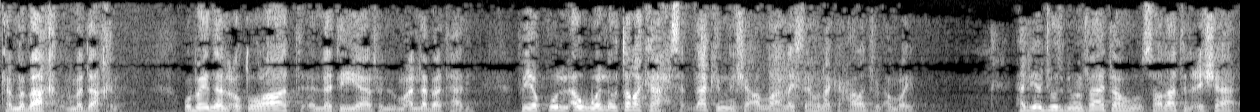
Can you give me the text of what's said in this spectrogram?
كالمباخر المداخل وبين العطورات التي هي في المعلبات هذه. فيقول الأول لو تركها أحسن لكن إن شاء الله ليس هناك حرج في الأمرين. هل يجوز بمن فاته صلاة العشاء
